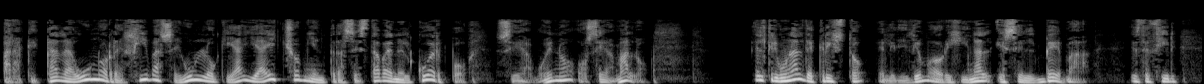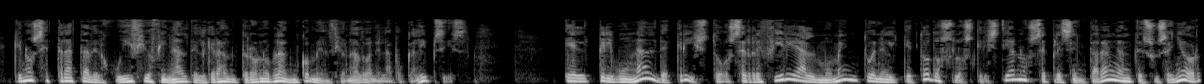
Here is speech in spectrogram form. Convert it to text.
para que cada uno reciba según lo que haya hecho mientras estaba en el cuerpo, sea bueno o sea malo. El tribunal de Cristo, en el idioma original, es el Bema, es decir, que no se trata del juicio final del gran trono blanco mencionado en el Apocalipsis. El tribunal de Cristo se refiere al momento en el que todos los cristianos se presentarán ante su Señor,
